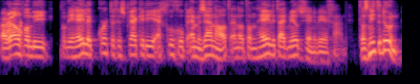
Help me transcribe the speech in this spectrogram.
maar, wel van die, van die hele korte gesprekken die je echt vroeger op MSN had. En dat dan de hele tijd mailtjes heen en weer gaan. Dat is niet te doen.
